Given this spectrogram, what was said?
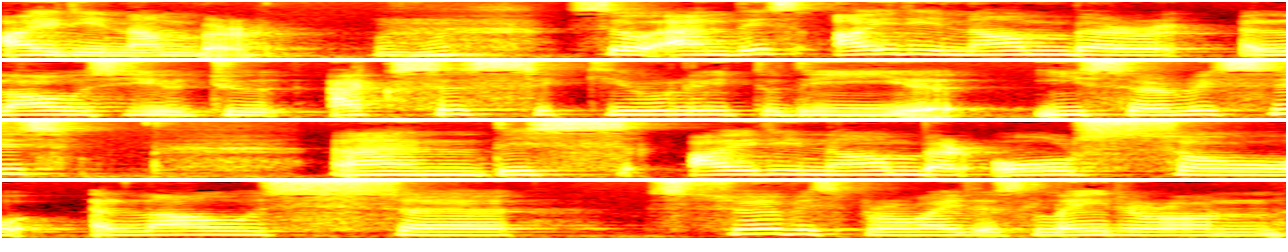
ID number. Mm-hmm. So, and this ID number allows you to access securely to the uh, e-services and this ID number also allows uh, service providers later on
